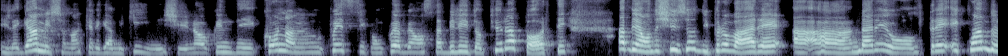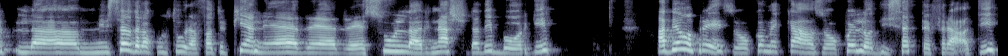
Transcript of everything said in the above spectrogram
i legami sono anche legami chimici, no? quindi con questi con cui abbiamo stabilito più rapporti, abbiamo deciso di provare a, andare oltre e quando il, Ministero della Cultura ha fatto il PNRR sulla rinascita dei borghi, abbiamo preso come caso quello di Sette Frati,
